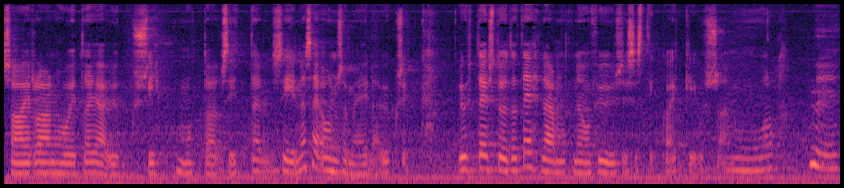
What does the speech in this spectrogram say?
sairaanhoitaja yksi, mutta sitten siinä se on se meidän yksikkö. Yhteistyötä tehdään, mutta ne on fyysisesti kaikki jossain muualla. Niin.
